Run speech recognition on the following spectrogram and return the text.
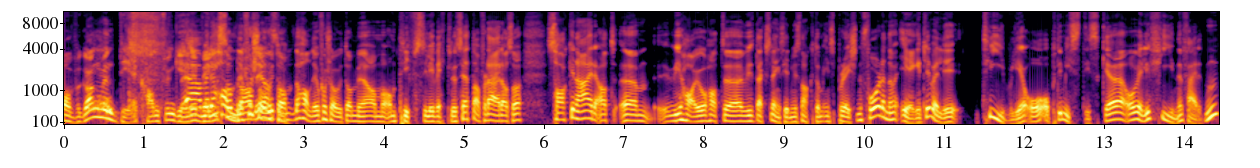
overgang, men det kan fungere Ja, men vel det så bra, for så det. vidt Altså. om, det handler jo for så vidt om, om, om trivsel i vektløshet. Da. For det er altså, saken er at um, vi har jo hatt uh, Det er ikke så lenge siden vi snakket om Inspiration 4. Denne egentlig veldig trivelige og optimistiske og veldig fine ferden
